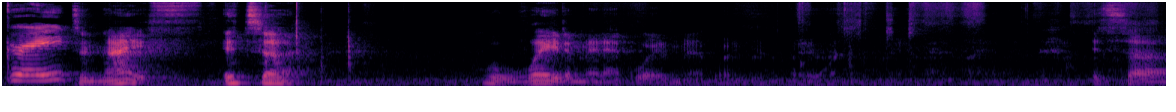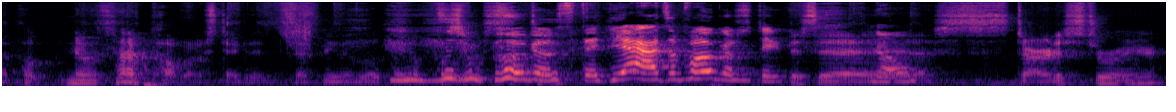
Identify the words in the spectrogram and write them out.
great. It's a knife. It's a. Wait a minute. Wait a minute. Wait a minute. Wait a minute. It's a. Po- no, it's not a pogo stick. It doesn't even look like a It's a pogo, pogo stick. stick. Yeah, it's a pogo stick. It's a No. Star Destroyer.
